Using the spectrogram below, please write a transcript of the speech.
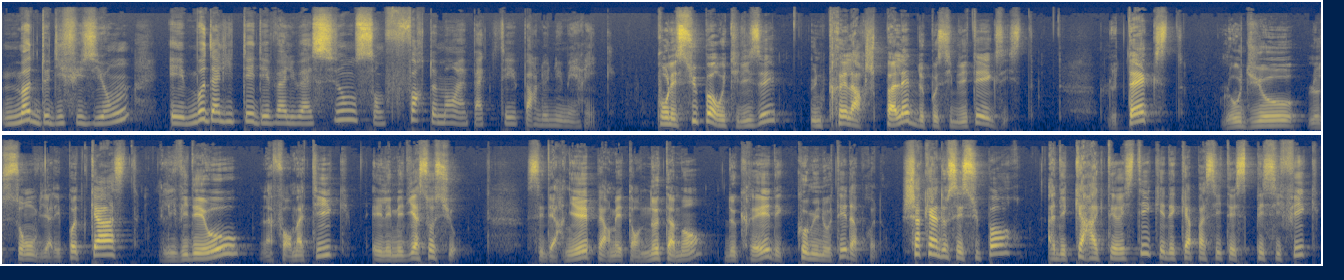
mode de diffusion et modalités d'évaluation sont fortement impactés par le numérique. Pour les supports utilisés, une très large palette de possibilités existe. Le texte, l'audio, le son via les podcasts, les vidéos, l'informatique et les médias sociaux. Ces derniers permettant notamment de créer des communautés d'apprenants. Chacun de ces supports a des caractéristiques et des capacités spécifiques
